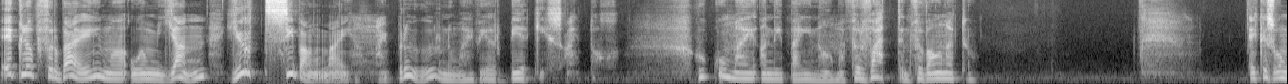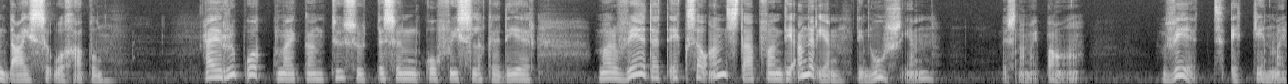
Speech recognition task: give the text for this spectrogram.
Ek loop verby, maar oom Jan hierd sibang my. My broer noem my weer beetjies uit tog. Hoe kom hy aan die byname? Vir wat en vir waarna toe? Ek is om daai se oogappel. Hy roep ook my kant toe so tussen koffieslike deur, maar weet dat ek sou aanstap van die ander een, die Noors een. Dis na my pa. Weet ek ken my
